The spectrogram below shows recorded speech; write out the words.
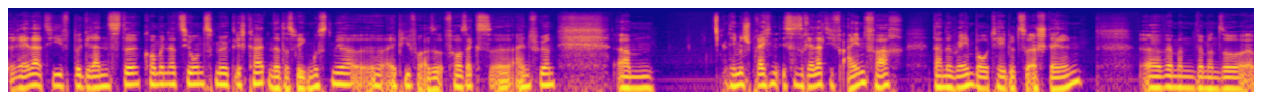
relativ begrenzte Kombinationsmöglichkeiten. Ne? Deswegen mussten wir äh, IPv, also V6 äh, einführen. Ähm, Dementsprechend ist es relativ einfach, da eine Rainbow Table zu erstellen, äh, wenn man wenn man so äh,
